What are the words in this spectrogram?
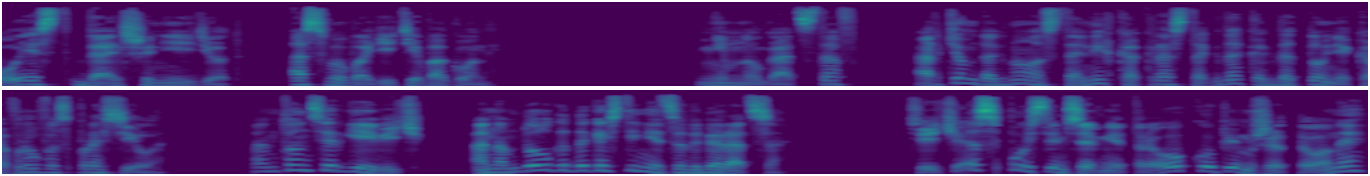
Поезд дальше не идет. Освободите вагоны. Немного отстав, Артем догнал остальных как раз тогда, когда Тоня Коврова спросила. «Антон Сергеевич, а нам долго до гостиницы добираться?» «Сейчас спустимся в метро, купим жетоны,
